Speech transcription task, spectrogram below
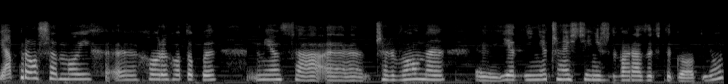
Ja proszę moich e, chorych o to, by mięsa e, czerwone jedli nie częściej niż dwa razy w tygodniu.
